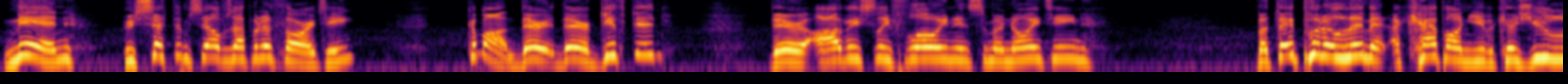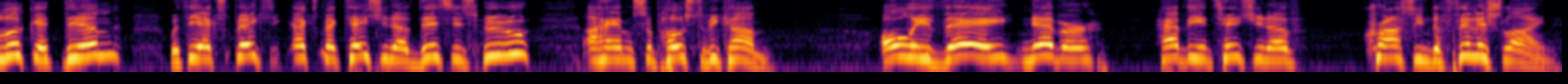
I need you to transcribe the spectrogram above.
men who set themselves up in authority. Come on, they're they're gifted, they're obviously flowing in some anointing, but they put a limit, a cap on you because you look at them with the expect, expectation of this is who I am supposed to become. Only they never have the intention of crossing the finish line,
